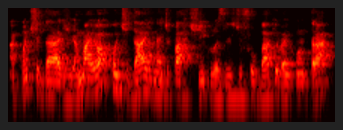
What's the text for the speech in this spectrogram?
a quantidade, a maior quantidade né, de partículas de fubá que vai encontrar,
